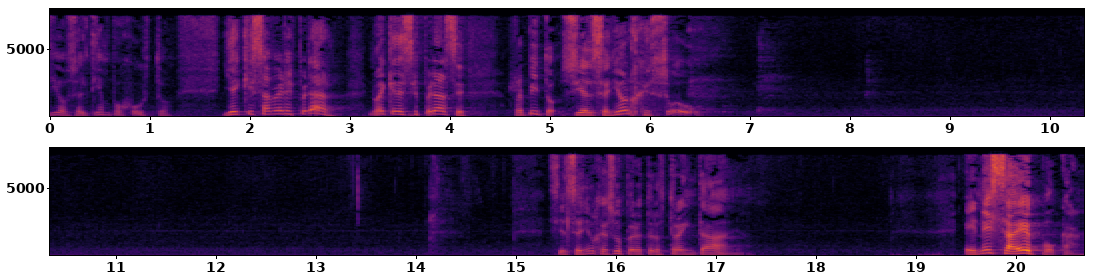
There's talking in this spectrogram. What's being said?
Dios, el tiempo justo. Y hay que saber esperar, no hay que desesperarse. Repito, si el Señor Jesús si el Señor Jesús esperó hasta los 30 años, en esa época,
